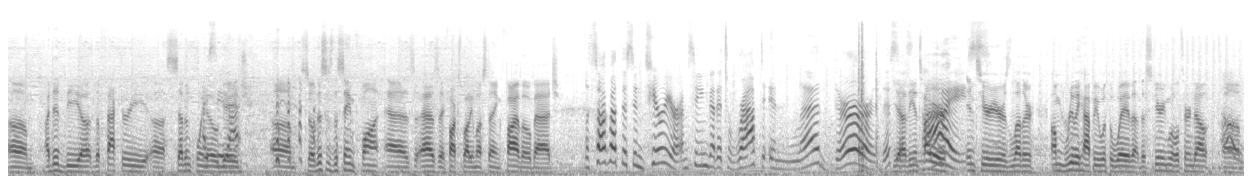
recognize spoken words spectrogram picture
Um, I did the uh, the factory uh, 7.0 I see that. gauge. um, so this is the same font as as a Fox Body Mustang 5.0 badge. Let's talk about this interior. I'm seeing that it's wrapped in leather. This Yeah, is the entire nice. interior is leather. I'm really happy with the way that the steering wheel turned out. Oh, Um,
